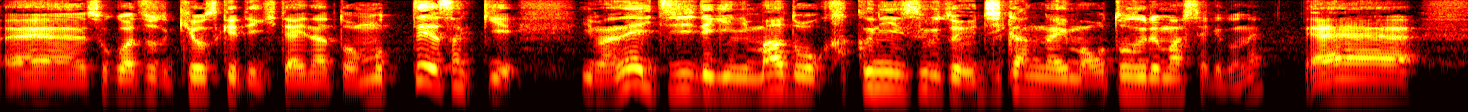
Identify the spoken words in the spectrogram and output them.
えーそこはちょっと気をつけていきたいなと思ってさっき今ね一時的に窓を確認するという時間が今訪れましたけどね。えー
